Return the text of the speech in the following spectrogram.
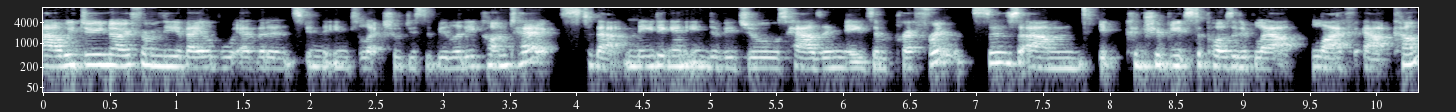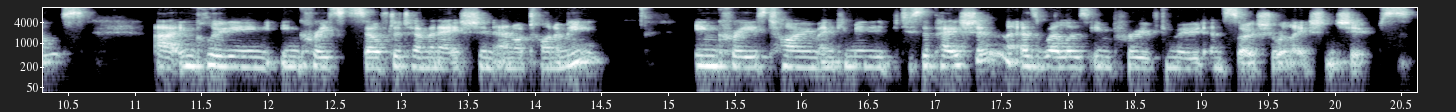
Uh, we do know from the available evidence in the intellectual disability context that meeting an individual's housing needs and preferences, um, it contributes to positive life outcomes, uh, including increased self-determination and autonomy, increased home and community participation, as well as improved mood and social relationships.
